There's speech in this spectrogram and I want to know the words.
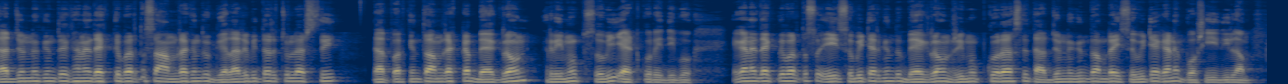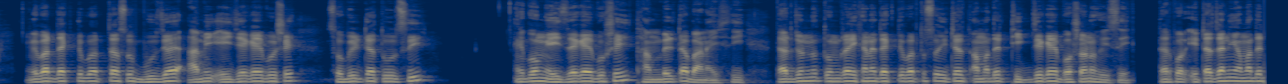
তার জন্য কিন্তু এখানে দেখতে পারতেছো আমরা কিন্তু গ্যালারির ভিতরে চলে আসছি। তারপর কিন্তু আমরা একটা ব্যাকগ্রাউন্ড রিমুভ ছবি অ্যাড করে দিব। এখানে দেখতে পারতেছো এই ছবিটার কিন্তু ব্যাকগ্রাউন্ড রিমুভ করা আছে, তার জন্য কিন্তু আমরা এই ছবিটা এখানে বসিয়ে দিলাম। এবার দেখতে পারতেছো বুঝায় আমি এই জায়গায় বসে ছবিটা তুলছি এবং এই জায়গায় বসেই থাম্বেলটা বানাইছি। তার জন্য তোমরা এখানে দেখতে পারতেছো, এটা আমাদের ঠিক জায়গায় বসানো হয়েছে তারপর এটা জানি আমাদের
